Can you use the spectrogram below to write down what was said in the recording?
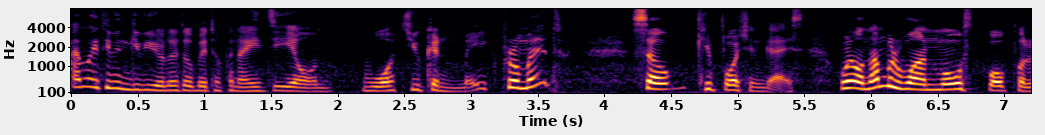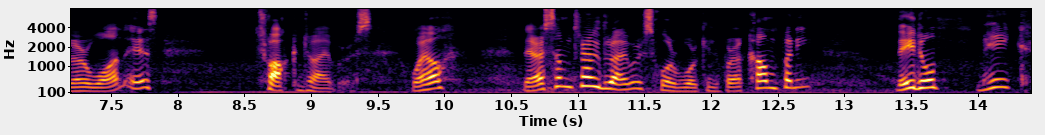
I might even give you a little bit of an idea on what you can make from it. So keep watching, guys. Well, number one most popular one is truck drivers. Well, there are some truck drivers who are working for a company they don't make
